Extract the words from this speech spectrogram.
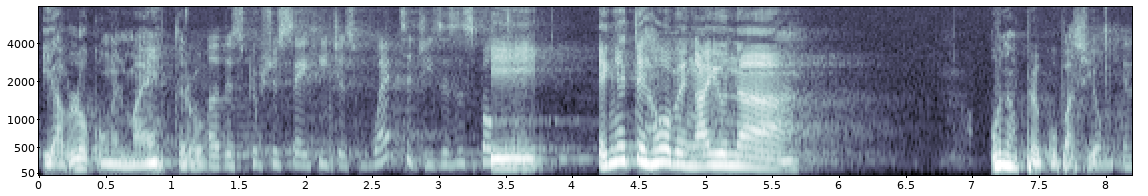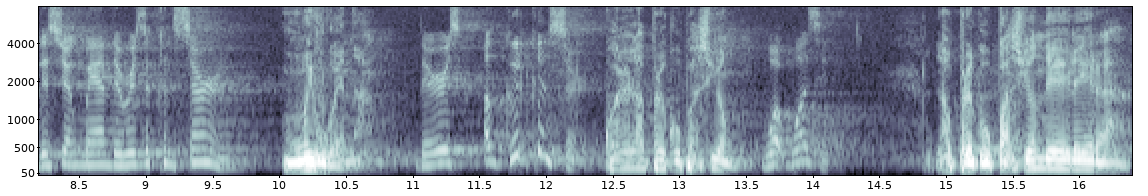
y habló con el maestro. Other scriptures say he just went to Jesus and spoke to him. Y en este joven hay una, una preocupación In this young man, there is a concern. muy buena. There is a good concern. ¿Cuál es la preocupación? What was it? La preocupación de él era,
